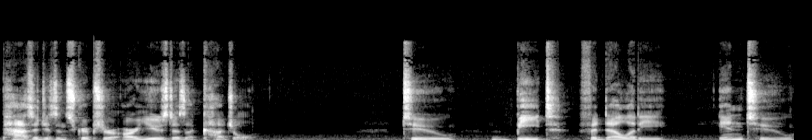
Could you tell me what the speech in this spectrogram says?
passages in Scripture are used as a cudgel to beat fidelity into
